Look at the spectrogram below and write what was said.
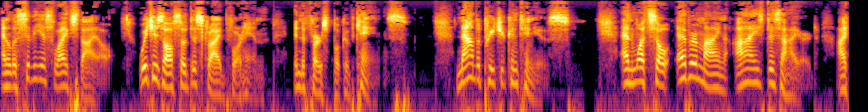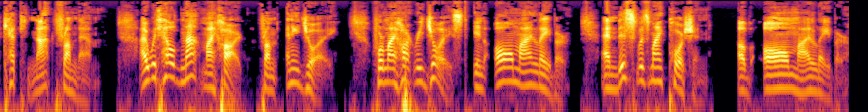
and lascivious lifestyle, which is also described for him in the first book of Kings. Now the preacher continues, And whatsoever mine eyes desired, I kept not from them. I withheld not my heart from any joy. For my heart rejoiced in all my labor, and this was my portion of all my labor.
